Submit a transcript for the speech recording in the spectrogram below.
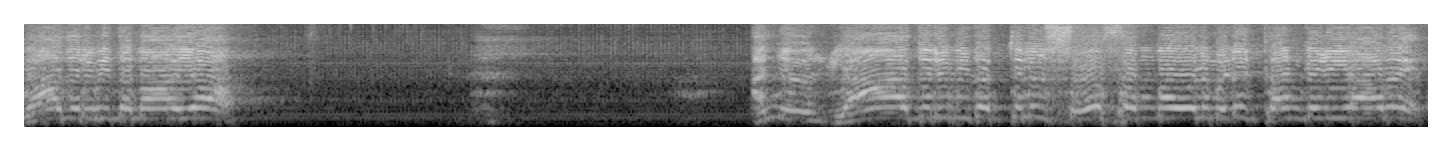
യാതൊരു വിധമായ യാതൊരു വിധത്തിലും ശ്വാസം പോലും എടുക്കാൻ കഴിയാതെ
